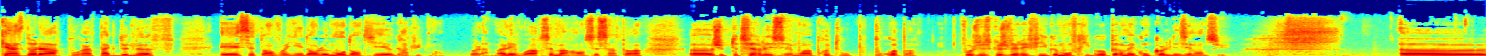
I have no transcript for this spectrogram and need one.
15 dollars pour un pack de 9 et c'est envoyé dans le monde entier euh, gratuitement. Voilà, allez voir, c'est marrant, c'est sympa. Euh, je vais peut-être faire l'essai, moi, après tout, pourquoi pas. Faut juste que je vérifie que mon frigo permet qu'on colle des aimants dessus. Euh,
